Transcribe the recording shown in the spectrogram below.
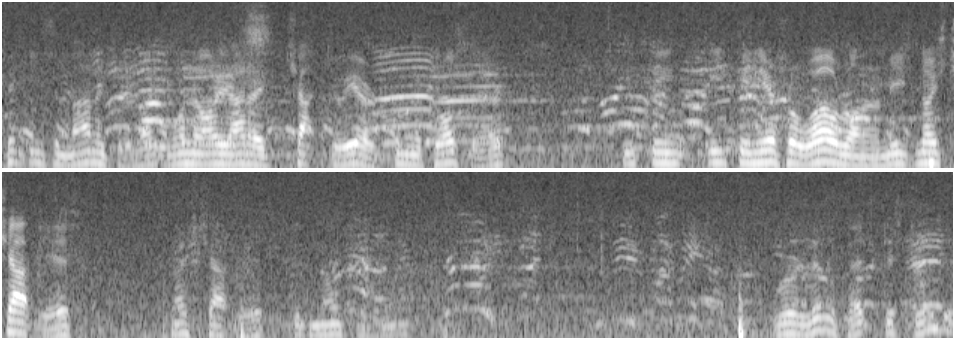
think he's the manager. Like the one I had a chat to here, coming across there. He's been he's been here for a while Ron. He's a nice chap, he is. Nice chap, he is. Good one. We're a little bit disjointed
